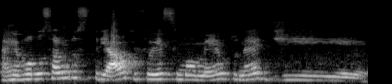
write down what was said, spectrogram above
a Revolução Industrial, que foi esse momento, né, de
